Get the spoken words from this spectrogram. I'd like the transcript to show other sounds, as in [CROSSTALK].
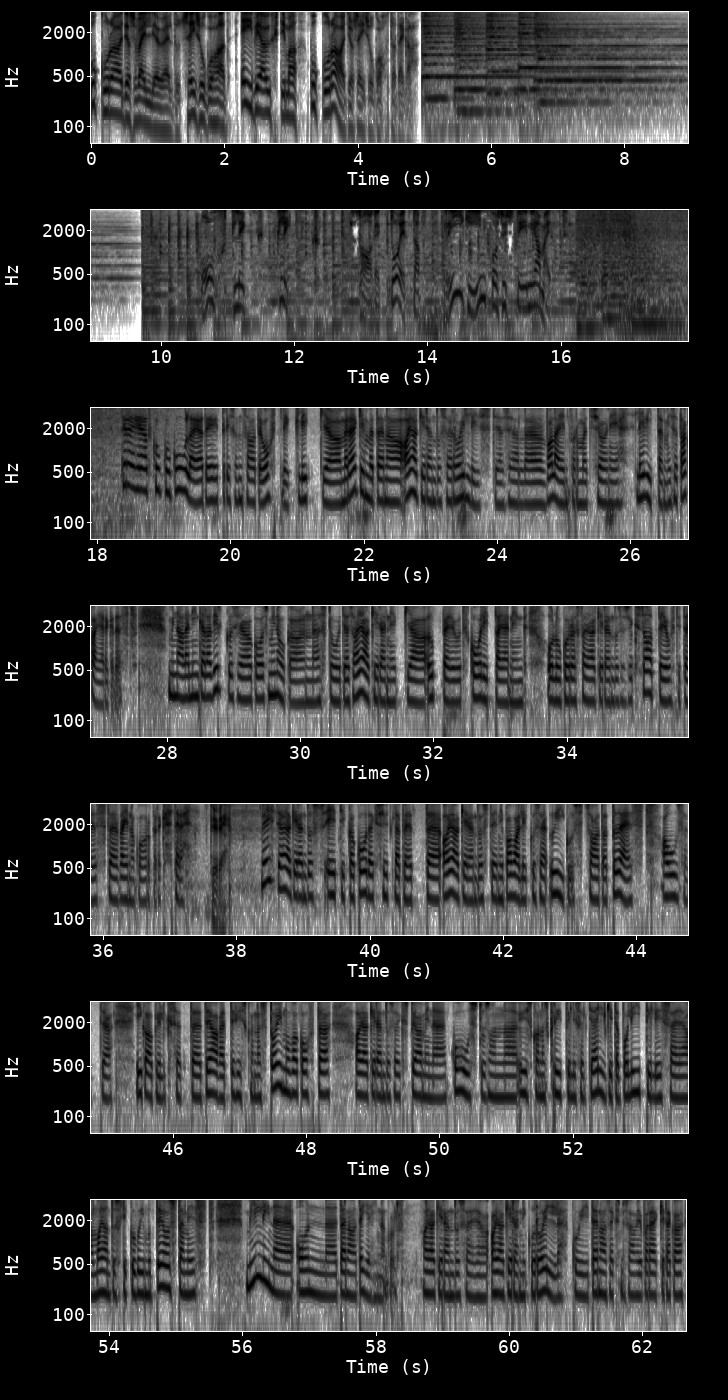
Kuku raadios välja öeldud seisukohad ei pea ühtima Kuku raadio seisukohtadega. ohtlik klikk. saadet toetab Riigi Infosüsteemi Amet tere, head Kuku kuulajad, eetris on saade Ohtlik klikk ja me räägime täna ajakirjanduse rollist ja seal valeinformatsiooni levitamise tagajärgedest. mina olen Ingela Virkus ja koos minuga on stuudios ajakirjanik ja õppejõud, koolitaja ning olukorrast ajakirjanduses üks saatejuhtidest, Väino Koorberg, tere! tere! No Eesti ajakirjanduseetika koodeks ütleb, et ajakirjandus teenib avalikkuse õigust saada tõest, ausat ja igakülgset teavet ühiskonnas toimuva kohta. ajakirjanduse üks peamine kohustus on ühiskonnas kriitiliselt jälgida poliitilise ja majandusliku võimu teostamist. milline on täna teie hinnangul ajakirjanduse ja ajakirjaniku roll, kui tänaseks me saame juba rääkida ka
